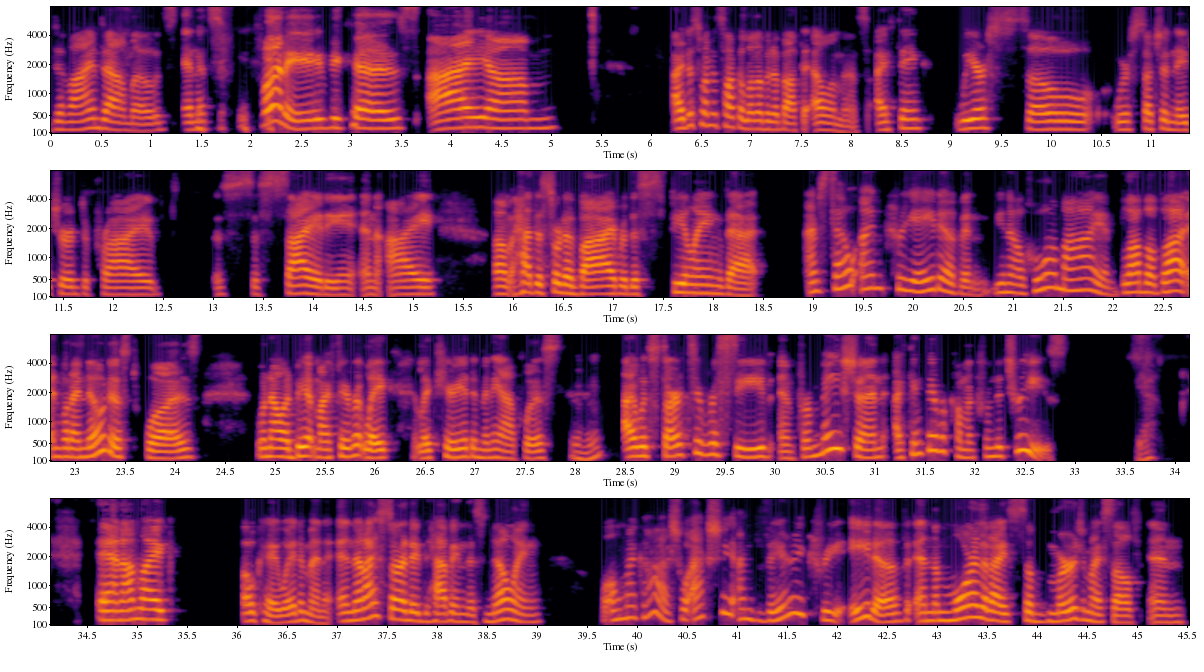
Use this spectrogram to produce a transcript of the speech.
Divine Downloads, and it's funny because I um I just want to talk a little bit about the elements. I think we are so we're such a nature deprived society and i um, had this sort of vibe or this feeling that i'm so uncreative and you know who am i and blah blah blah and what i noticed was when i would be at my favorite lake lake harriet in minneapolis mm-hmm. i would start to receive information i think they were coming from the trees yeah and i'm like okay, wait a minute. And then I started having this knowing, well, oh my gosh, well, actually, I'm very creative. And the more that I submerge myself in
